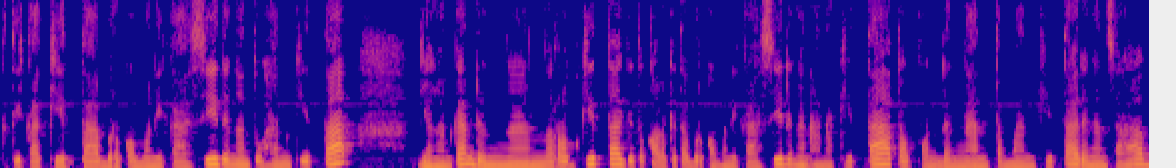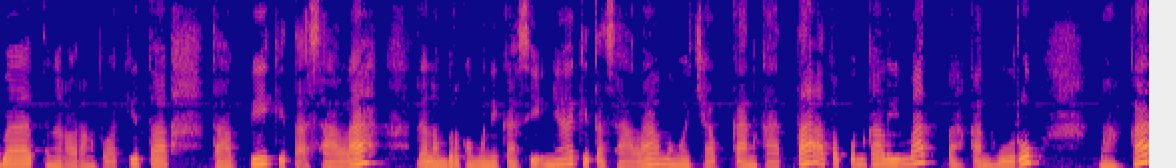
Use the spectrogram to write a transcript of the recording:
ketika kita berkomunikasi dengan Tuhan kita jangankan dengan Rob kita gitu kalau kita berkomunikasi dengan anak kita ataupun dengan teman kita dengan sahabat dengan orang tua kita tapi kita salah dalam berkomunikasinya kita salah mengucapkan kata ataupun kalimat bahkan huruf maka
